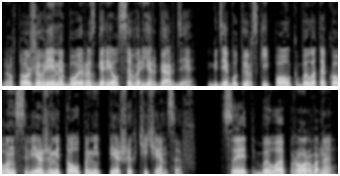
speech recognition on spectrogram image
но в то же время бой разгорелся в арьергарде, где Бутырский полк был атакован свежими толпами пеших чеченцев. Цепь была прорвана,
